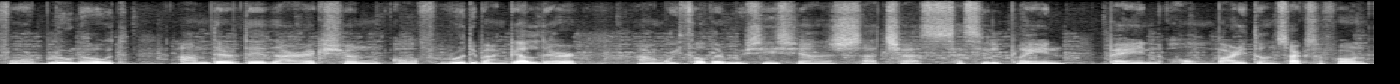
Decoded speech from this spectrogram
for Blue Note under the direction of Rudy Van Gelder and with other musicians such as Cecil Plain Payne on baritone saxophone,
